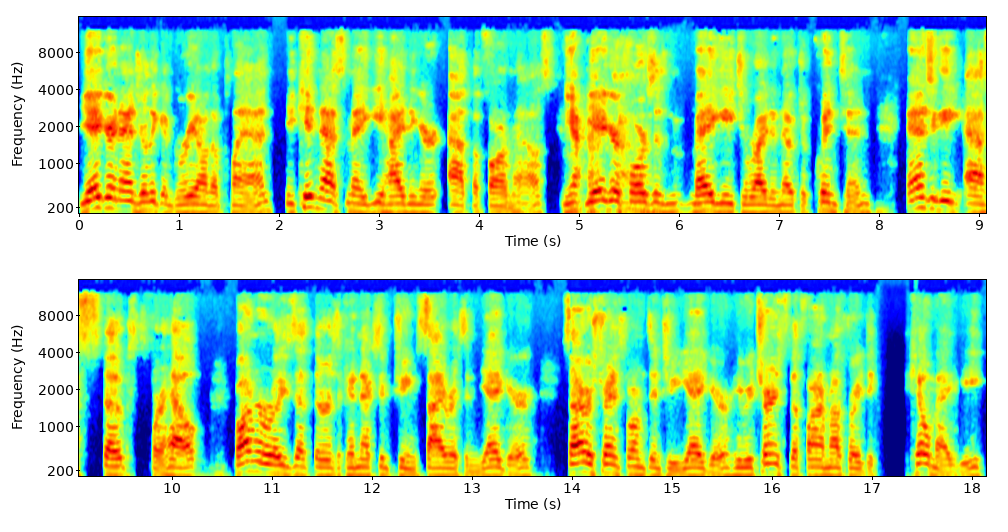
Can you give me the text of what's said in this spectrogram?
Jaeger and Angelique agree on a plan. He kidnaps Maggie, hiding her at the farmhouse. Yeah. Jaeger forces Maggie to write a note to Quentin. Angelique asks Stokes for help. Barber realizes that there is a connection between Cyrus and Jaeger. Cyrus transforms into Jaeger. He returns to the farmhouse ready to kill Maggie.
